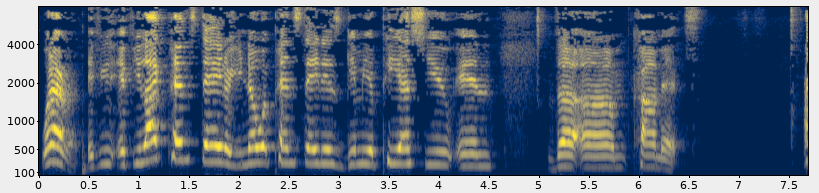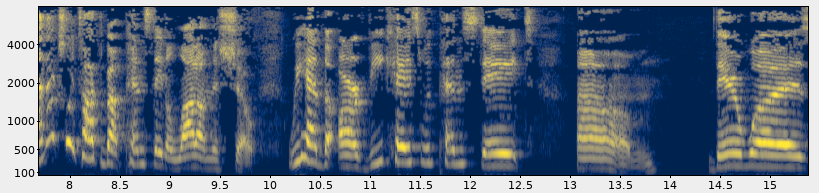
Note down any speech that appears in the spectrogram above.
whatever. If you if you like Penn State or you know what Penn State is, give me a PSU in the um, comments. I've actually talked about Penn State a lot on this show. We had the RV case with Penn State. Um, there was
